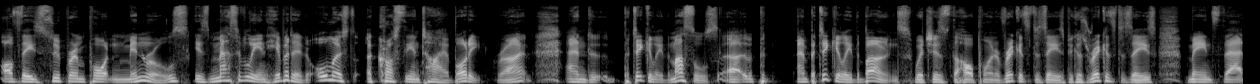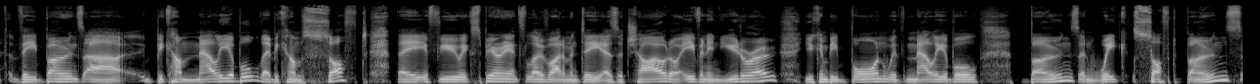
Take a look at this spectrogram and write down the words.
of these super important minerals is massively inhibited almost across the entire body, right? And particularly the muscles. Uh, and particularly the bones, which is the whole point of rickets disease, because rickets disease means that the bones are become malleable, they become soft. They, if you experience low vitamin D as a child or even in utero, you can be born with malleable bones and weak, soft bones,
